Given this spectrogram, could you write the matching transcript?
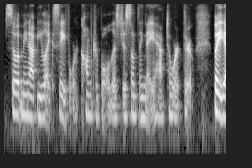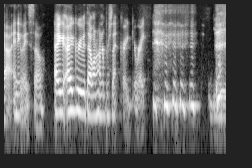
so it may not be like safe or comfortable. That's just something that you have to work through. But yeah, anyway, so I, I agree with that 100%, Craig. You're right. yeah,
